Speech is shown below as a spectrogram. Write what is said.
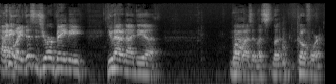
Uh, Anyway, this is your baby. You had an idea. What Uh, was it? Let's let, go for it.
